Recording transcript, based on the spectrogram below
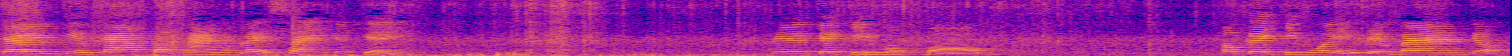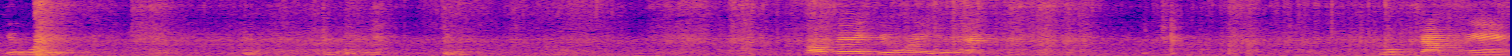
Cho em chiều cao cân nặng, em lấy size cho chị. Riêu cho chị một bộ. Ok, chị Quý, Riêu ba, em chốt chị Quý. Ok, chị quý nha. 100 ngàn.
